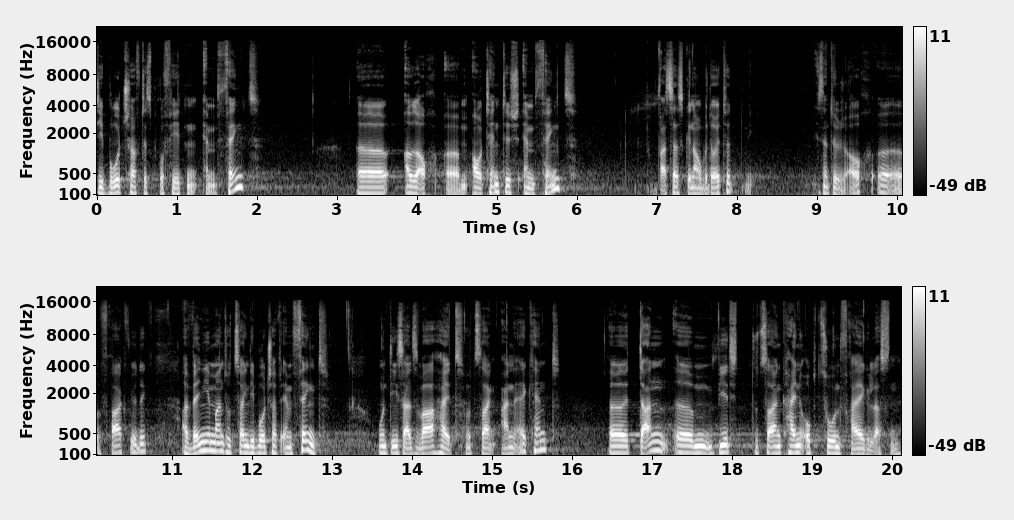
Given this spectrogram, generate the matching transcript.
die Botschaft des Propheten empfängt, äh, also auch ähm, authentisch empfängt, was das genau bedeutet, ist natürlich auch äh, fragwürdig. Aber wenn jemand sozusagen die Botschaft empfängt und dies als Wahrheit sozusagen anerkennt, äh, dann wird sozusagen keine Option freigelassen.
